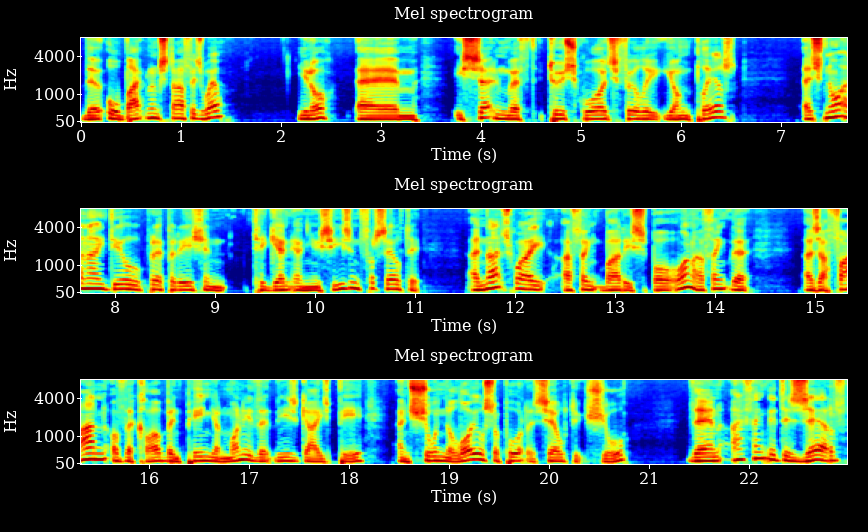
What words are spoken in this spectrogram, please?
the old backroom staff as well. You know, um, he's sitting with two squads full of young players. It's not an ideal preparation to get into a new season for Celtic. And that's why I think Barry's spot on. I think that as a fan of the club and paying your money that these guys pay and showing the loyal support that Celtic show, then I think they deserve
